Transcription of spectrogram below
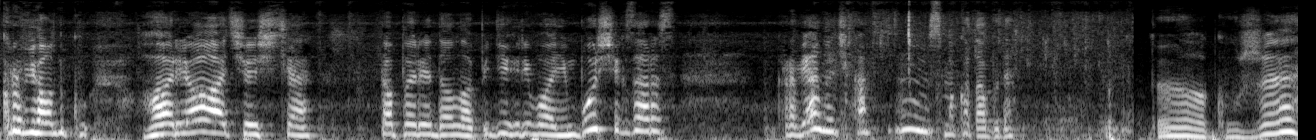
кров'янку. Гаряче ще. Та передала. Підігріваємо борщик зараз. Кров'яночка. Смакота буде. Так, уже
